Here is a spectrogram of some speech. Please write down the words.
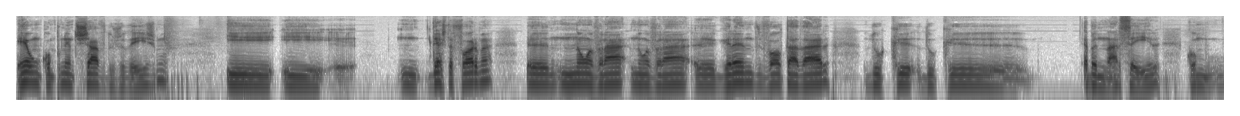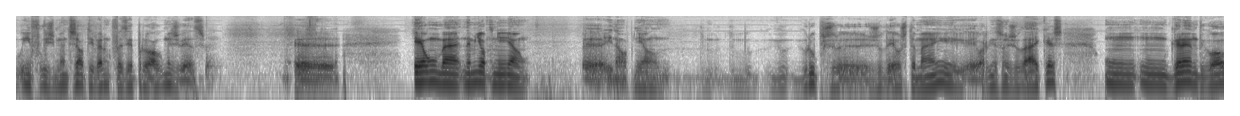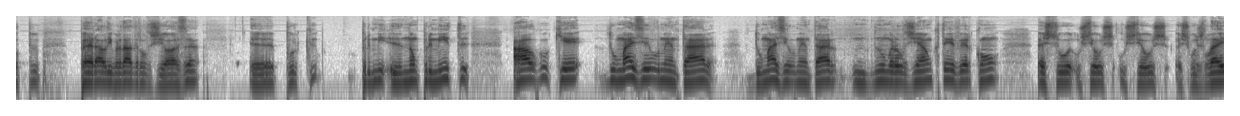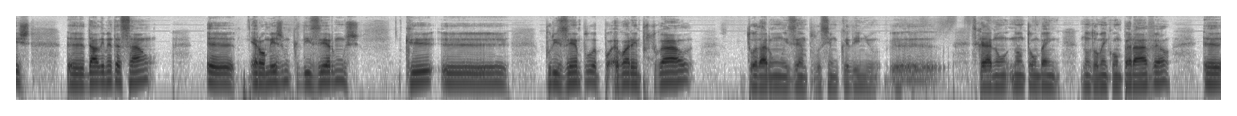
É um componente-chave do judaísmo e, e, eh, desta forma eh, não haverá, não haverá eh, grande volta a dar do que, do que abandonar, sair, como infelizmente já o tiveram que fazer por algumas vezes. É uma, na minha opinião, e na opinião grupos uh, judeus também, eh, organizações judaicas, um, um, grande golpe para a liberdade religiosa, porque não permite algo que é do mais elementar, do mais elementar numa religião que tem a ver com as suas, os seus, os seus, as suas leis uh, da alimentação. Uh, era o mesmo que dizermos que, uh, por exemplo, agora em Portugal, estou a dar um exemplo assim um bocadinho, se calhar não, não, tão bem, não tão bem comparável,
